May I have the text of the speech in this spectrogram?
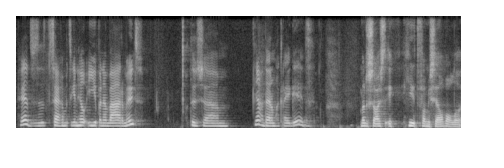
Het, het zeggen meteen heel iepen en warm uit. Dus ehm, ja, daarom heb ik gereageerd. Maar dus zei ze, ik hier het van mezelf al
